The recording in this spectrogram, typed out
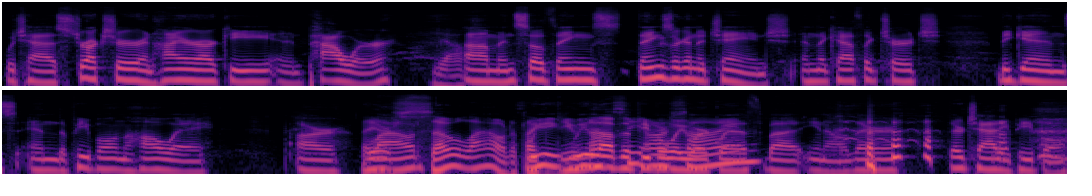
which has structure and hierarchy and power. Yeah. Um, and so things things are going to change, and the Catholic Church begins, and the people in the hallway are they loud. are so loud. It's like do we we love the people we work with, but you know they're they're chatty people.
